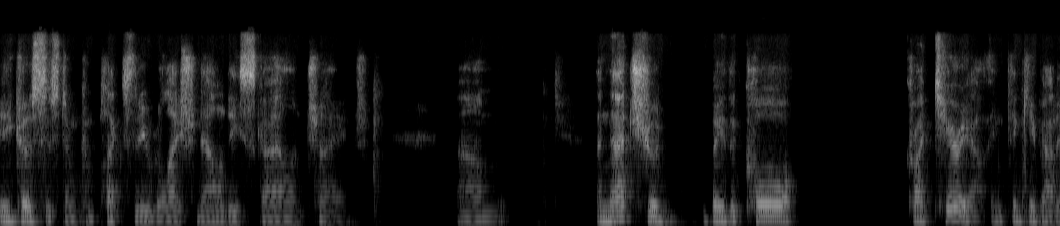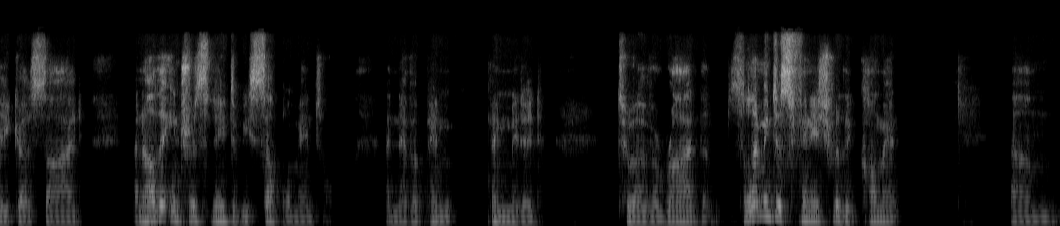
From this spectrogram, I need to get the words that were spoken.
ecosystem complexity, relationality, scale, and change. Um, and that should be the core criteria in thinking about ecocide. And other interests need to be supplemental and never permitted to override them. So let me just finish with a comment um,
